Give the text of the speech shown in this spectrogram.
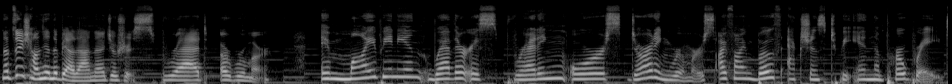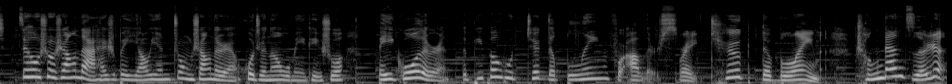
那最常见的表达呢，就是 spread a rumor。In my opinion, whether it's spreading or starting rumors, I find both actions to be inappropriate. 最后受伤的还是被谣言重伤的人，或者呢，我们也可以说 背锅的人，the people who took the blame for others. Right, took the blame，承担责任，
